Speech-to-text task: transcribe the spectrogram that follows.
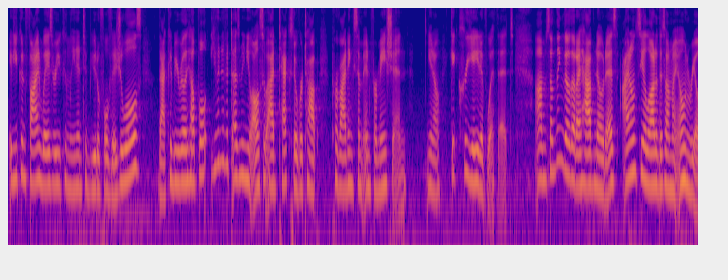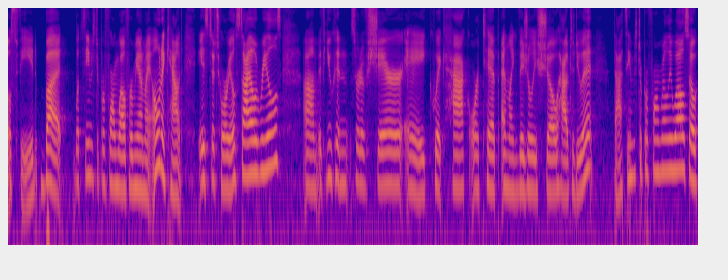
if you can find ways where you can lean into beautiful visuals, that could be really helpful, even if it does mean you also add text over top providing some information you know, get creative with it. Um, something though that I have noticed, I don't see a lot of this on my own Reels feed, but what seems to perform well for me on my own account is tutorial style Reels. Um, if you can sort of share a quick hack or tip and like visually show how to do it, that seems to perform really well. So,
